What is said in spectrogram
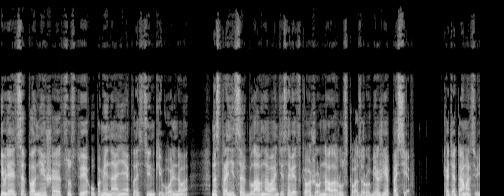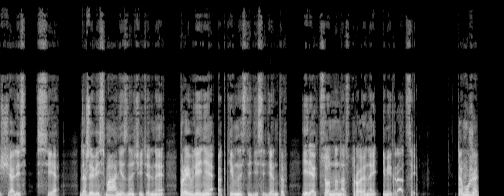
является полнейшее отсутствие упоминания пластинки Вольного на страницах главного антисоветского журнала русского зарубежья «Посев», хотя там освещались все, даже весьма незначительные проявления активности диссидентов и реакционно настроенной иммиграции. К тому же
